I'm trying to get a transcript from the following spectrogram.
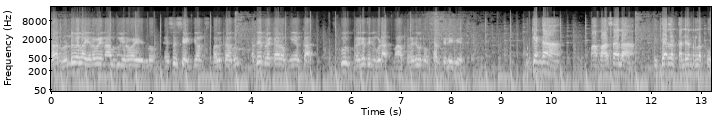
సార్ రెండు వేల ఇరవై నాలుగు ఇరవై ఐదులో ఎస్ఎస్సి ఎగ్జామ్స్ ఫలితాలు అదే ప్రకారం మీ యొక్క స్కూల్ ప్రగతిని కూడా మా ప్రజలకు ఒకసారి తెలియజేయండి ముఖ్యంగా మా పాఠశాల విద్యార్థుల తల్లిదండ్రులకు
